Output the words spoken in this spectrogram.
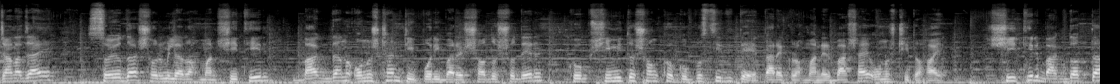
জানা যায়, সৈয়দা শর্মিলা রহমান সিথির বাগদান অনুষ্ঠানটি পরিবারের সদস্যদের খুব সীমিত সংখ্যক উপস্থিতিতে তারেক রহমানের বাসায় অনুষ্ঠিত হয়। সিথির বাগদত্তা,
